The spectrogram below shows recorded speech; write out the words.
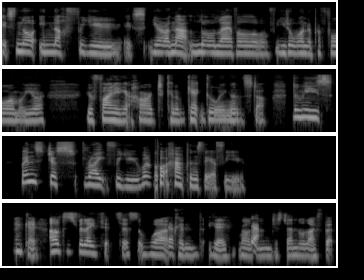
it's not enough for you. It's you're on that low level or you don't want to perform or you're you're finding it hard to kind of get going and stuff. Louise, when's just right for you? What what happens there for you? Okay, I'll just relate it to sort of work yeah. and yeah, rather yeah. than just general life. But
